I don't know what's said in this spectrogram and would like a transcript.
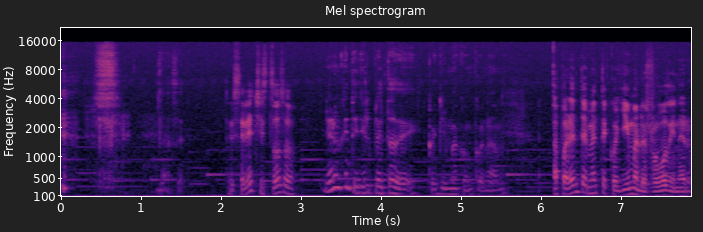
No sé. Sería chistoso. Yo nunca entendí el pleito de Kojima con Konami. Aparentemente Kojima les robó dinero.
